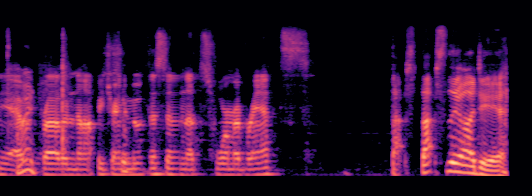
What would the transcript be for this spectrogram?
Yeah, I Alright. would rather not be trying So- to move this in a swarm of rats. That's that's the idea.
